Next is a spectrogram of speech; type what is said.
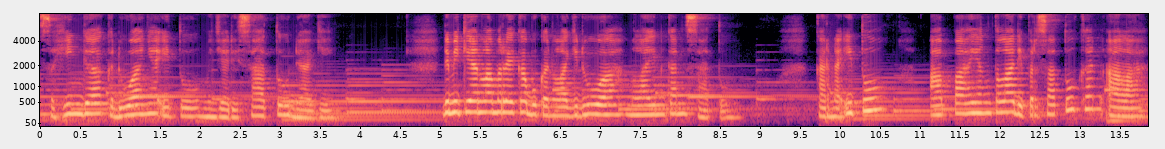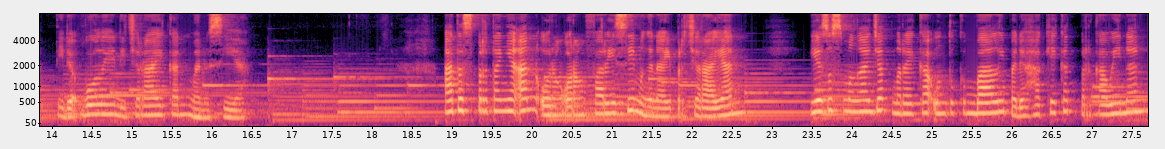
sehingga keduanya itu menjadi satu daging. Demikianlah mereka bukan lagi dua, melainkan satu. Karena itu, apa yang telah dipersatukan Allah tidak boleh diceraikan manusia. Atas pertanyaan orang-orang Farisi mengenai perceraian, Yesus mengajak mereka untuk kembali pada hakikat perkawinan,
